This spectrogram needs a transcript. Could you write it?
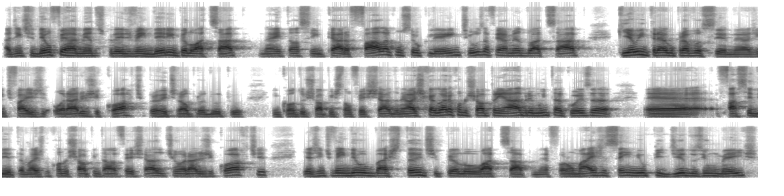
A gente deu ferramentas para eles venderem pelo WhatsApp, né? Então, assim, cara, fala com o seu cliente, usa a ferramenta do WhatsApp que eu entrego para você, né? A gente faz horários de corte para retirar o produto enquanto os shoppings estão fechados, né? Eu acho que agora, quando o shopping abre, muita coisa é, facilita, mas quando o shopping estava fechado, tinha horários de corte e a gente vendeu bastante pelo WhatsApp, né? Foram mais de 100 mil pedidos em um mês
